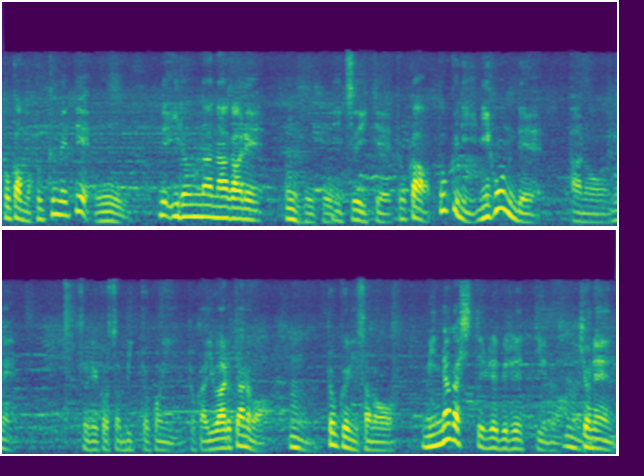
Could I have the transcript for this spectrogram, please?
とかも含めておでいろんな流れについてとか特に日本であのねそれこそビットコインとか言われたのはうん。特にそのみんなが知ってるレベルっていうのは、うん。去年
